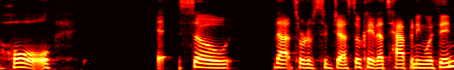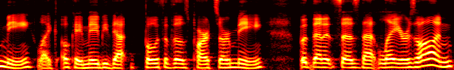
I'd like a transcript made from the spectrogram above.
whole. So that sort of suggests, okay, that's happening within me. Like, okay, maybe that both of those parts are me. But then it says that layers on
